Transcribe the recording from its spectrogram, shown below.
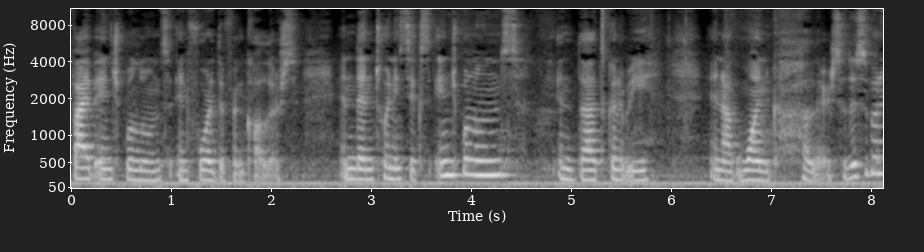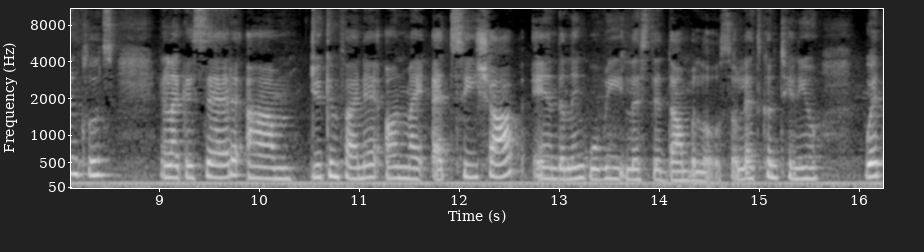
5 inch balloons in four different colors. And then 26 inch balloons, and that's gonna be in a one color. So this is what includes and like I said, um, you can find it on my Etsy shop and the link will be listed down below. So let's continue with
